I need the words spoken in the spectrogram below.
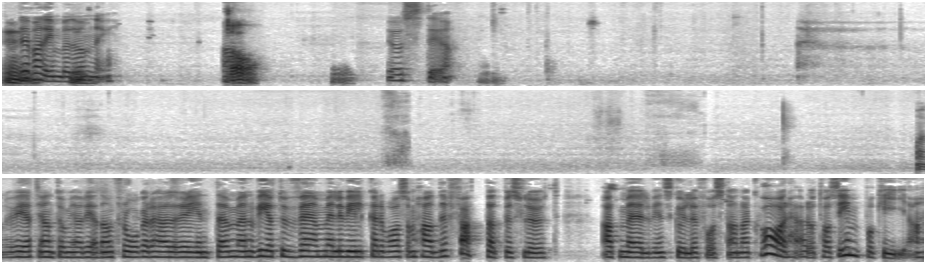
Mm. Det var din bedömning. Ja. Just det. Och nu vet jag inte om jag redan frågade det här eller inte, men vet du vem eller vilka det var som hade fattat beslut att Melvin skulle få stanna kvar här och tas in på KIA?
